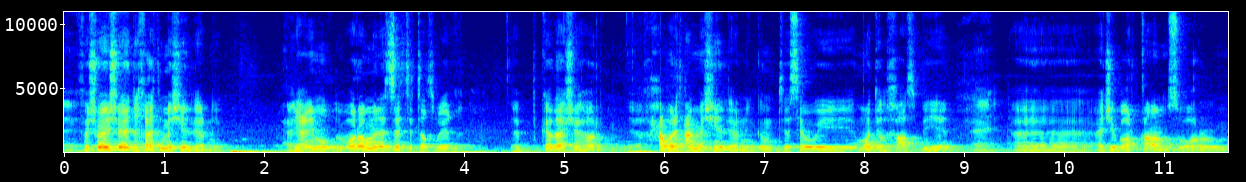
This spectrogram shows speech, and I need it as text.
إيه. فشوي شوي دخلت ال machine learning. يعني ورا ما نزلت التطبيق بكذا شهر حولت على ال machine learning قمت أسوي موديل خاص بي. إيه. آه، أجيب أرقام وصور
